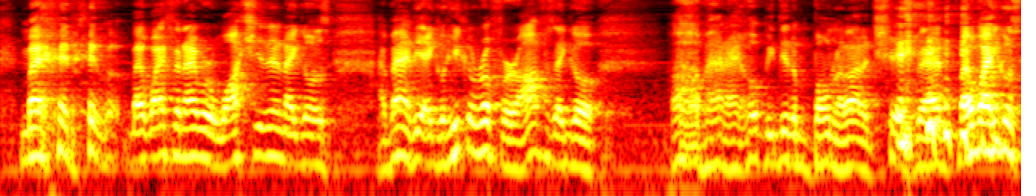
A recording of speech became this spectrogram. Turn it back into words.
My my wife and I were watching it. and I goes, "Ah, man, I go, he can run for office. I go, oh man, I hope he didn't bone a lot of chicks, man. my wife goes,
